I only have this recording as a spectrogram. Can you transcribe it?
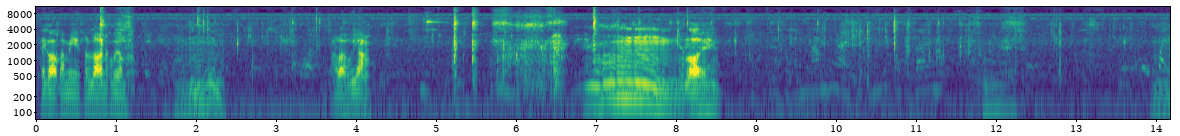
ไส้กรอกก็มีร้อนๆนะคุณผู้ชมอืมอร่อยทุกอย่างอืมอร่อยอืม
